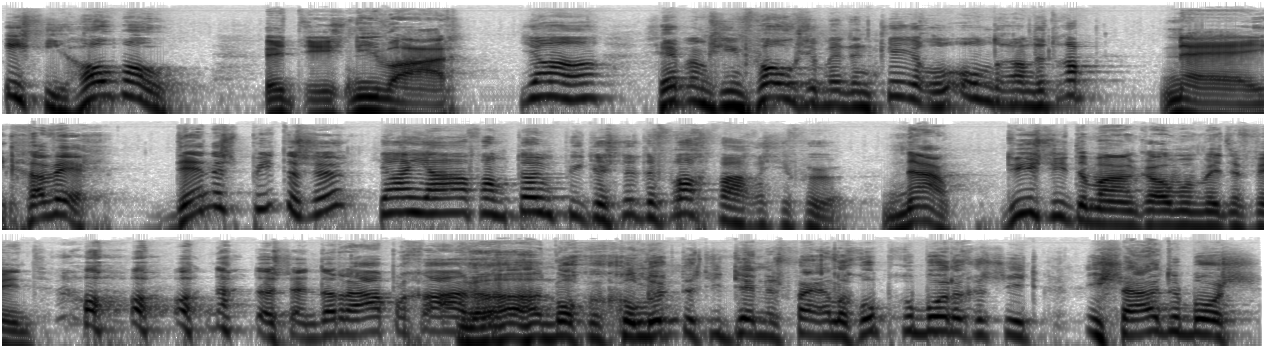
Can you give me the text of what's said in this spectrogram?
is hij homo. Het is niet waar. Ja, ze hebben hem zien vozen met een kerel onderaan de trap. Nee, ga weg. Dennis Pietersen? Ja, ja, van Teun Pietersen, de vrachtwagenchauffeur. Nou, die ziet hem aankomen met een vent. nou, dat zijn de rapengaren. Ja, nog een geluk dat die Dennis veilig opgeborgen zit in Zuiderbos.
